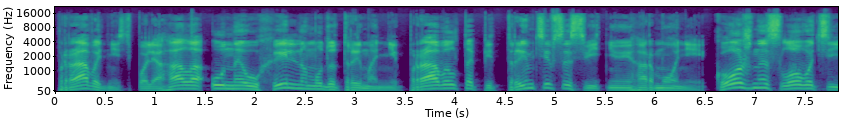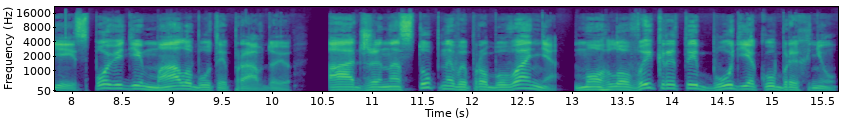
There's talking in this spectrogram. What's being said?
праведність полягала у неухильному дотриманні правил та підтримці всесвітньої гармонії. Кожне слово цієї сповіді мало бути правдою, адже наступне випробування могло викрити будь-яку брехню.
